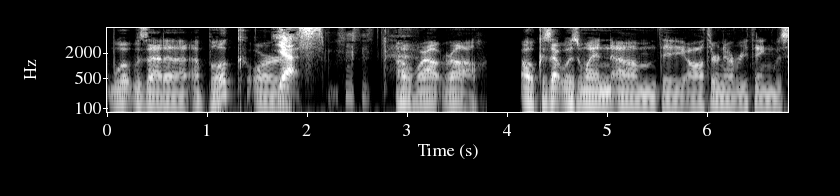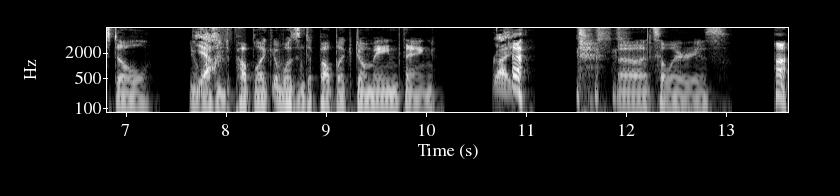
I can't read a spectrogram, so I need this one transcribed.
what was that a, a book or Yes. Oh wow, wow. Oh, because that was when um the author and everything was still it Yeah. wasn't a public it wasn't a public domain thing. right. Uh, that's hilarious. Huh.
